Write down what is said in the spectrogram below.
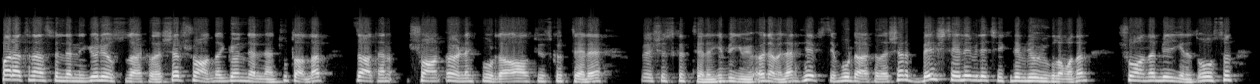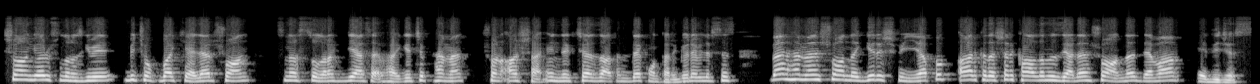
Para transferlerini görüyorsunuz arkadaşlar. Şu anda gönderilen tutarlar zaten şu an örnek burada 640 TL, 540 TL gibi gibi ödemeler hepsi burada arkadaşlar. 5 TL bile çekilebiliyor uygulamadan. Şu anda bilginiz olsun. Şu an görmüş olduğunuz gibi birçok bakiyeler şu an sınırsız olarak diğer sefer geçip hemen şu an aşağı indikçe zaten dekontları görebilirsiniz. Ben hemen şu anda girişimi yapıp arkadaşlar kaldığımız yerden şu anda devam edeceğiz.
